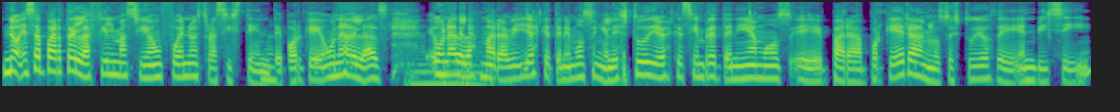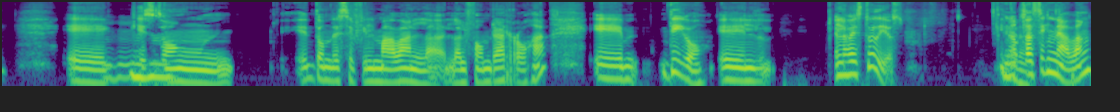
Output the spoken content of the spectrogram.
No, esa parte de la filmación fue nuestro asistente, porque una de las una de las ah. maravillas que tenemos en el estudio es que siempre teníamos eh, para porque eran los estudios de NBC eh, que son donde se filmaban la, alfombra roja. digo, en los estudios nos asignaban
